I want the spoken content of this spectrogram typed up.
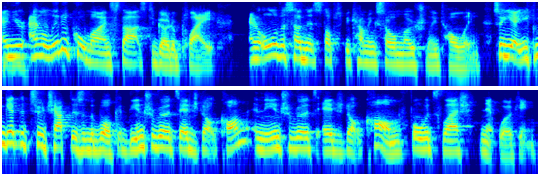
and your analytical mind starts to go to play. And all of a sudden, it stops becoming so emotionally tolling. So, yeah, you can get the two chapters of the book at theintrovertsedge.com and theintrovertsedge.com forward slash networking.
